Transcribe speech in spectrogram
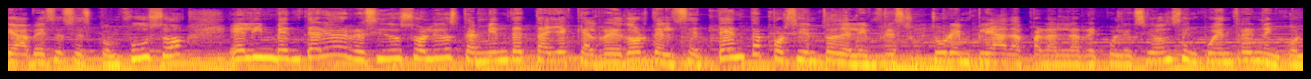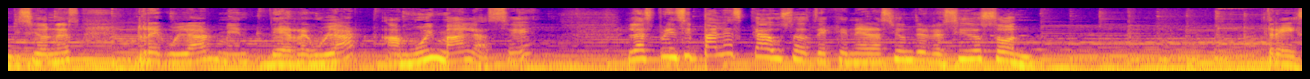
que a veces es confuso. El inventario de residuos sólidos también detalla que alrededor del 70% de la infraestructura empleada para la recolección se encuentran en condiciones de regular a muy malas. ¿eh? Las principales causas de generación de residuos son tres.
